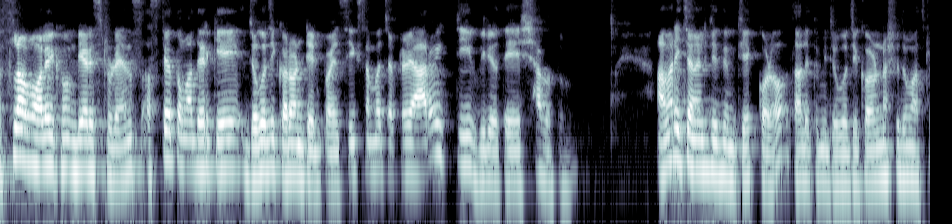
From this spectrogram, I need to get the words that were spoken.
আসসালামু আলাইকুম, ডিয়ার স্টুডেন্টস। আজকে তোমাদেরকে যোগাযোগকরণ টেন পয়েন্ট সিক্স নাম্বার চ্যাপ্টারে আরও একটি ভিডিওতে স্বাগতম। আমার এই চ্যানেলটি যদি তুমি চেক করো, তাহলে তুমি যোগাযোগকরণ না শুধুমাত্র,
